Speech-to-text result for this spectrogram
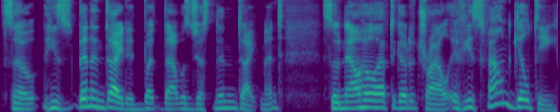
So he's been indicted, but that was just an indictment. So now he'll have to go to trial. If he's found guilty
